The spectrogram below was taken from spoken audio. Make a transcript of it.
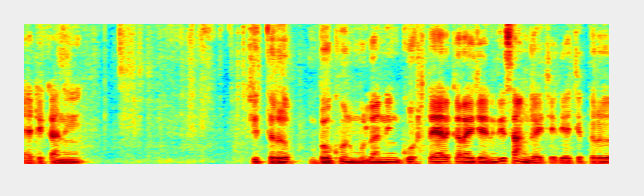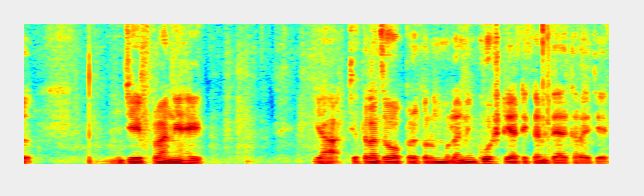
या ठिकाणी चित्र बघून मुलांनी गोष्ट तयार करायची आणि ती सांगायची. या चित्र जे प्राणी आहेत या चित्रांचा वापर करून मुलांनी गोष्ट या ठिकाणी तयार करायची आहेत.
